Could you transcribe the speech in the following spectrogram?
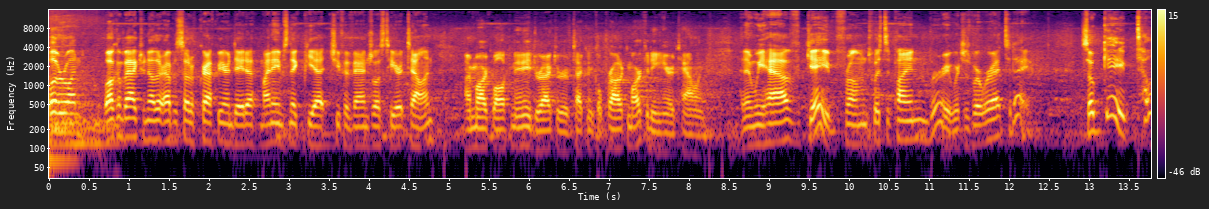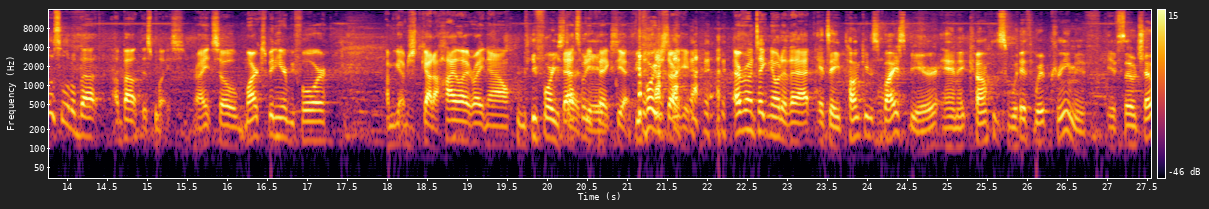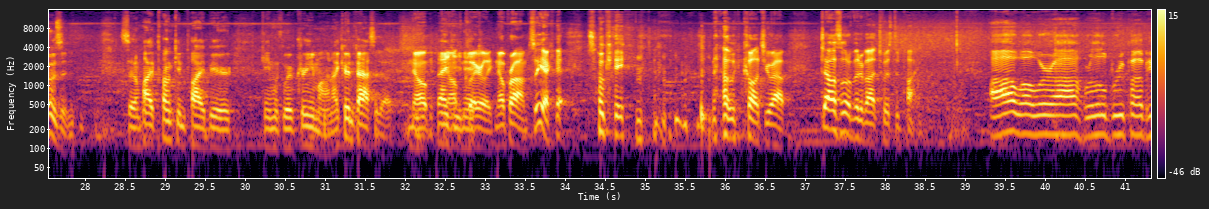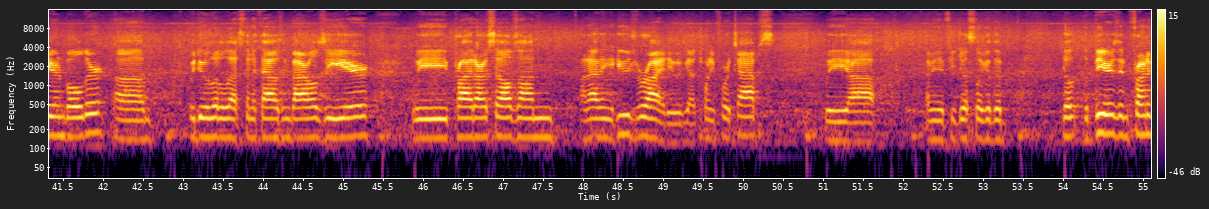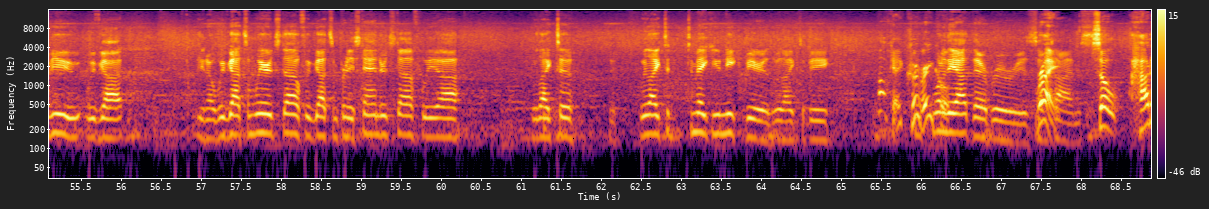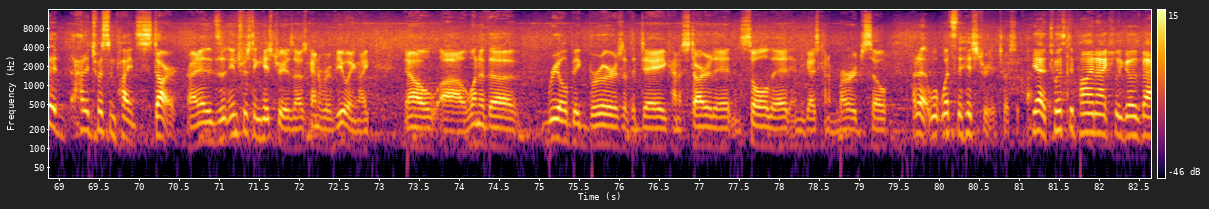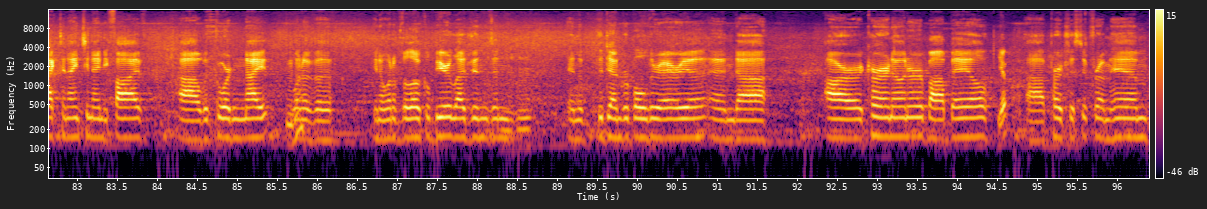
Hello, everyone. Welcome back to another episode of Craft Beer and Data. My name is Nick Piet, Chief Evangelist here at Talend. I'm Mark Balkenende, Director of Technical Product Marketing here at Talon. And then we have Gabe from Twisted Pine Brewery, which is where we're at today. So, Gabe, tell us a little about about this place, right? So, Mark's been here before. I'm, I'm just got a highlight right now. Before you start, That's what he picks. Yeah, before you start, Gabe. Everyone, take note of that. It's a pumpkin spice beer, and it comes with whipped cream if, if so chosen. So my pumpkin pie beer came with whipped cream on. I couldn't pass it up. Nope. Thank no, you, Nick. clearly, no problem. So yeah, it's okay. now we called you out. Tell us a little bit about Twisted Pine. Uh, well, we're, uh, we're a little brew pub here in Boulder. Um, we do a little less than a thousand barrels a year. We pride ourselves on, on having a huge variety. We've got 24 taps. We, uh, I mean, if you just look at the, the the beers in front of you, we've got, you know, we've got some weird stuff. We've got some pretty standard stuff. We uh, we like to we like to, to make unique beers. We like to be Okay, cool. One cool. of the out there breweries Right. So how did how did Twisted Pine start? Right, it's an interesting history as I was kind of reviewing. Like, you know, uh, one of the real big brewers of the day kind of started it and sold it, and you guys kind of merged. So, how did, what's the history of Twisted Pine? Yeah, Twisted Pine actually goes back to 1995 uh, with Gordon Knight, one of the, you know, one of the local beer legends in in the, the Denver Boulder area, and uh, our current owner Bob Bale Yep. uh, purchased it from him.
